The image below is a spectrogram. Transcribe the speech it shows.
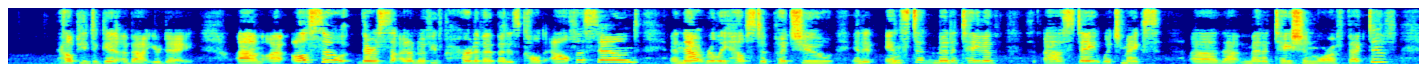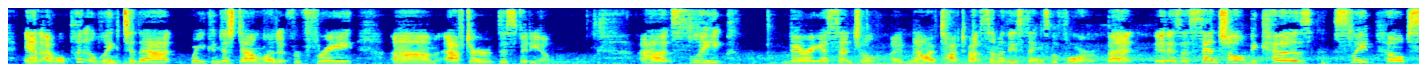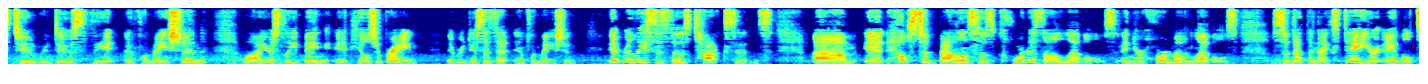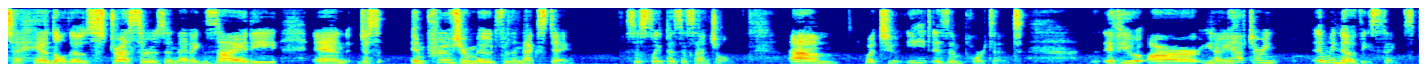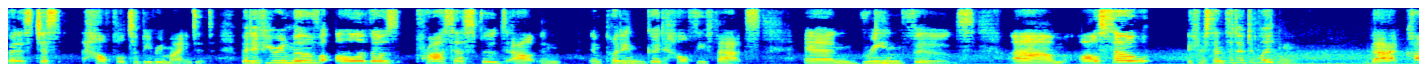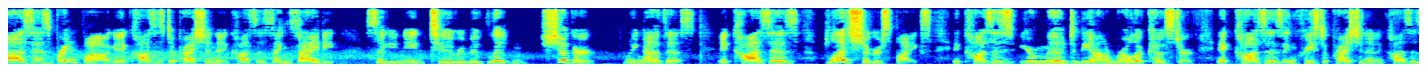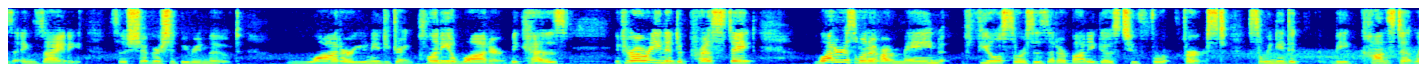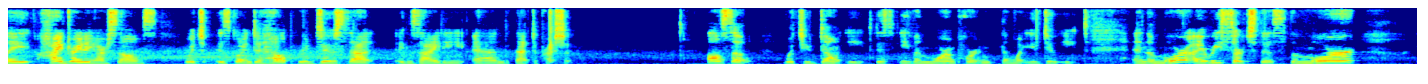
help you to get about your day. Um, I also, there's, I don't know if you've heard of it, but it's called alpha sound, and that really helps to put you in an instant meditative uh, state, which makes uh, that meditation more effective. And I will put a link to that where you can just download it for free um, after this video. Uh, sleep very essential. I know I've talked about some of these things before, but it is essential because sleep helps to reduce the inflammation. While you're sleeping, it heals your brain. It reduces that inflammation. It releases those toxins. Um, it helps to balance those cortisol levels and your hormone levels so that the next day you're able to handle those stressors and that anxiety and just improves your mood for the next day. So sleep is essential. Um, what you eat is important. If you are, you know, you have to, and we know these things, but it's just helpful to be reminded. But if you remove all of those processed foods out and, and put in good healthy fats and green foods, um, also if you're sensitive to gluten, that causes brain fog, it causes depression, it causes anxiety. So you need to remove gluten. Sugar, we know this. It causes blood sugar spikes. It causes your mood to be on a roller coaster. It causes increased depression and it causes anxiety. So sugar should be removed. Water, you need to drink plenty of water because if you're already in a depressed state, water is one of our main fuel sources that our body goes to first. So we need to be constantly hydrating ourselves, which is going to help reduce that anxiety and that depression. Also, what you don't eat is even more important than what you do eat. And the more I research this, the more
